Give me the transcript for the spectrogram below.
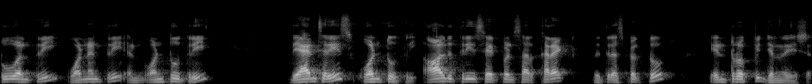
2 and 3, 1 and 3 and 1, 2, 3. The answer is 1, 2, 3. All the three statements are correct with respect to entropy generation.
